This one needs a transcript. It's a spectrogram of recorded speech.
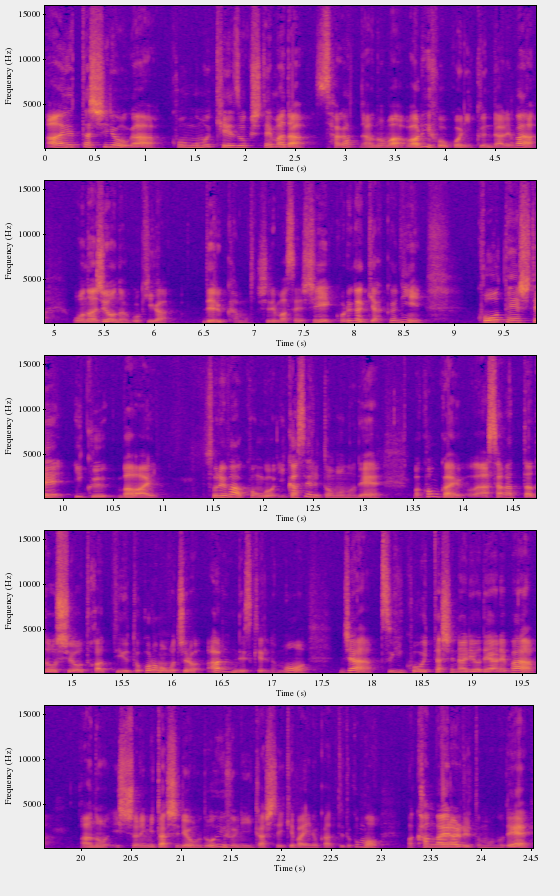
ああいった資料が今後も継続してまだ下がっあの、まあ、悪い方向に行くんであれば同じような動きが出るかもしれませんしこれが逆に好転していく場合それは今後活かせると思うので、まあ、今回わ下がったどうしようとかっていうところももちろんあるんですけれどもじゃあ次こういったシナリオであればあの一緒に見た資料をどういうふうに生かしていけばいいのかっていうところも考えられると思うので、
